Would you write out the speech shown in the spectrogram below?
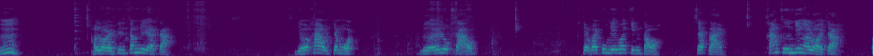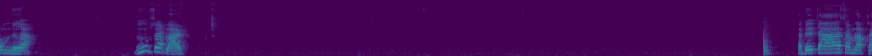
อืมอร่อยกินซ้ำเยอะจ้ะเดี๋ยวข้าวจะหมด เหลือให้ลูกสาว เก็บไว้พรุ่งนี้ค่อยกินต่อ แซ่บหลาย ค้างคืนยิ่งอร่อยจ้ะ ต้มเนื้อ อืมแซ่บหลาย อะเด้อจ้าสำหรับใคร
